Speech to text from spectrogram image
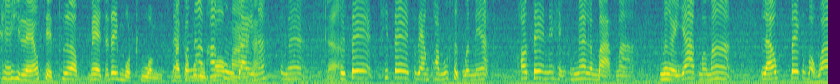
ให้ให้แล้วเสร็จเพื่อแม่จะได้หมดห่วงบรแต่รพก็บุน่ารุษภาคมอบภูมิมาใจค่ะนะคุณแม่ค่ะคือเต้ที่เต้แสดงความรู้สึกวันเนี้ยเพราะเต้เนี่ยเห็นคุณแม่ลำบากมา เหนื่อยยากมามาก แล้วเต้ก็บอกว่า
